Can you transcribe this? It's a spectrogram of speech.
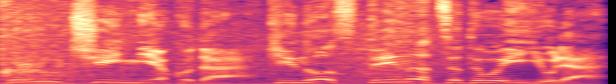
Круче некуда. Кино с 13 июля.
